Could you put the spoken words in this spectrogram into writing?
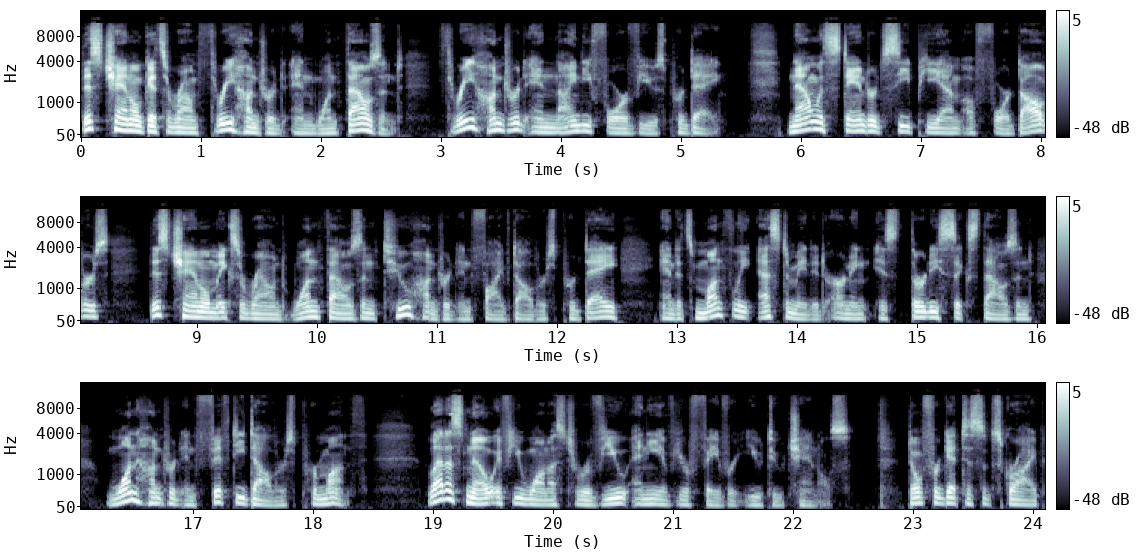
This channel gets around 301,394 views per day. Now with standard CPM of $4, this channel makes around $1,205 per day, and its monthly estimated earning is $36,150 per month. Let us know if you want us to review any of your favorite YouTube channels. Don't forget to subscribe,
